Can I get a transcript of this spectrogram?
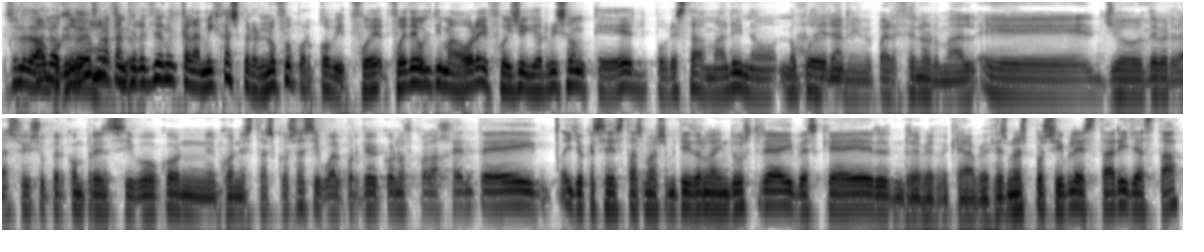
Eso le da ah, un no, tuvimos una cancelación en Calamijas, pero no fue por COVID. Fue, fue de última hora y fue Joey Orbison que el pobre estaba mal y no, no puede A mí me parece normal. Eh, yo de verdad soy súper comprensivo con, con, estas cosas, igual porque conozco a la gente y, yo que sé, estás más metido en la industria y ves que, que a veces no es posible estar y ya está.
